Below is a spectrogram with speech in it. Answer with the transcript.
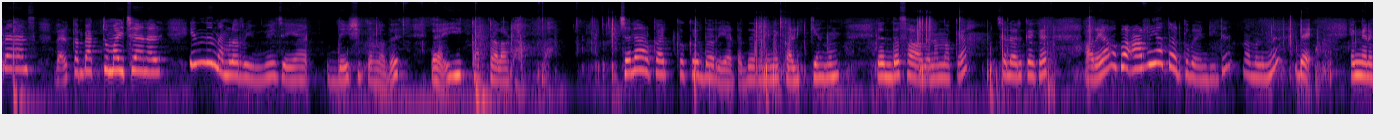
Friends welcome back to my channel ഇന്ന് നമ്മൾ റിവ്യൂ ചെയ്യാൻ ഉദ്ദേശിക്കുന്നത് ഈ കട്ടളാട്ട. ചില ആൾക്കാർക്കൊക്കെ ഇതറിയാം കേട്ടോ ഇത് എങ്ങനെ ഇതെന്താ സാധനം എന്നൊക്കെ ചിലർക്കൊക്കെ അറിയാം. അപ്പോൾ അറിയാത്തവർക്ക് വേണ്ടിയിട്ട് നമ്മളിന്ന് ഇതേ എങ്ങനെ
